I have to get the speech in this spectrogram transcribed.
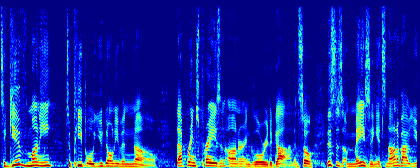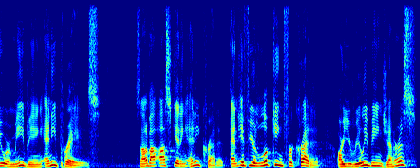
to give money to people you don't even know. That brings praise and honor and glory to God. And so this is amazing. It's not about you or me being any praise, it's not about us getting any credit. And if you're looking for credit, are you really being generous?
